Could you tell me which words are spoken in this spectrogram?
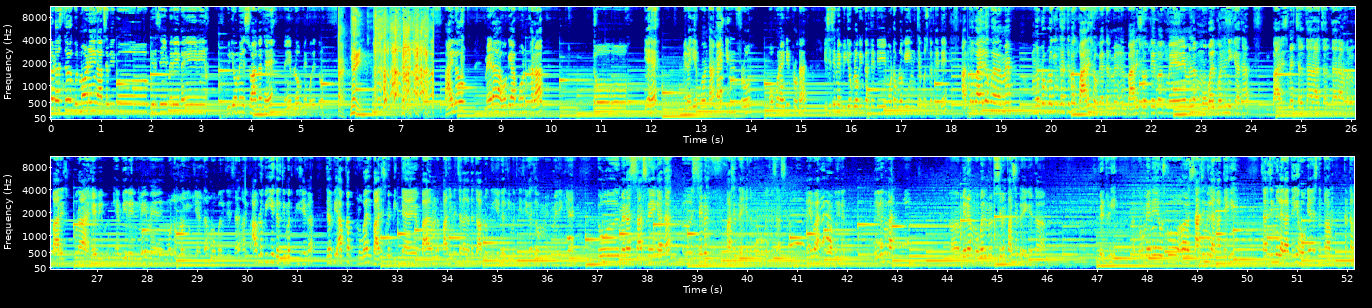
तो दोस्तों good morning आप सभी को। फिर से मेरे नए वीडियो में स्वागत है नए ब्लॉग में बोले तो। नहीं। भाई लोग मेरा हो गया फ़ोन खराब। तो ये है मेरा ये फ़ोन था 19 प्रो ओप्पो 19 प्रो था। इसी से मैं वीडियो ब्लॉगिंग करते थे मोटो ब्लॉगिंग सब कुछ करते थे। अब तो भाई लोग मैं मोटो ब्लॉगिंग करते वक्त बारिश हो गया था। मैं बारिश होते वक्त मैंने मतलब मोबाइल बंद नहीं किया था। बारिश में चलता रहा चलता रहा मतलब बारिश पूरा हैवी हैवी रेन में मैं मोटो ब्लॉगिंग किया था मोबाइल के साथ। आप लोग ये गलती मत कीजिएगा। जब भी आपका मोबाइल बारिश में बिकता है मतलब पानी में चला जाता है तो आप लोग ये गलती मत कीजिएगा जो मैंने किया है। तो मेरा सांस रह गया था सेवन परसेंट रह गया था मेरा मोबाइल का सांस। मेरा मोबाइल मतलब सेवन परसेंट रह गया था। बैटरी तो मैंने उसको चार्जिंग में लगाते ही चार्जिंग में लगाते ही हो गया, इसका काम खत्म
